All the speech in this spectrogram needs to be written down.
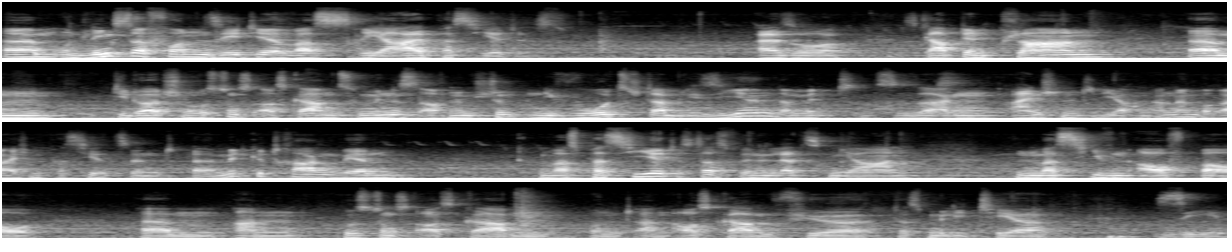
Ähm, und links davon seht ihr, was real passiert ist. Also es gab den Plan, ähm, die deutschen Rüstungsausgaben zumindest auf einem bestimmten Niveau zu stabilisieren, damit sozusagen Einschnitte, die auch in anderen Bereichen passiert sind, äh, mitgetragen werden. Und was passiert, ist, dass wir in den letzten Jahren einen massiven Aufbau ähm, an Rüstungsausgaben und an Ausgaben für das Militär sehen.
